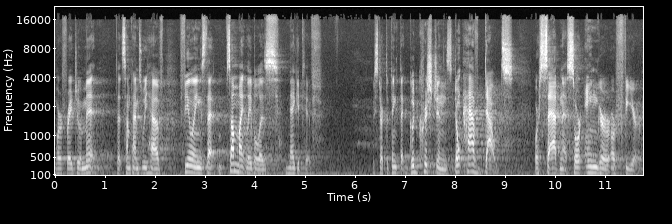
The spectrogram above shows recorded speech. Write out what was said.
We're afraid to admit that sometimes we have feelings that some might label as negative. We start to think that good Christians don't have doubts or sadness or anger or fear.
